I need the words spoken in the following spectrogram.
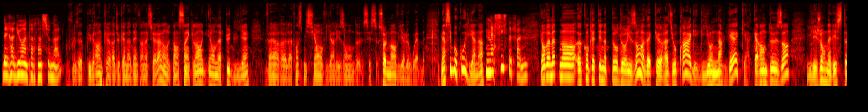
des radios internationales. Vous êtes plus grande que Radio-Canada International. On est en cinq langues et on n'a plus de lien vers euh, la transmission via les ondes. C'est seulement via le web. Merci beaucoup, Iliana. Merci, Stéphane. Et on va maintenant euh, compléter notre tour d'horizon avec euh, Radio Prague et Guillaume Narguet, qui a 42 ans. Il est journaliste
